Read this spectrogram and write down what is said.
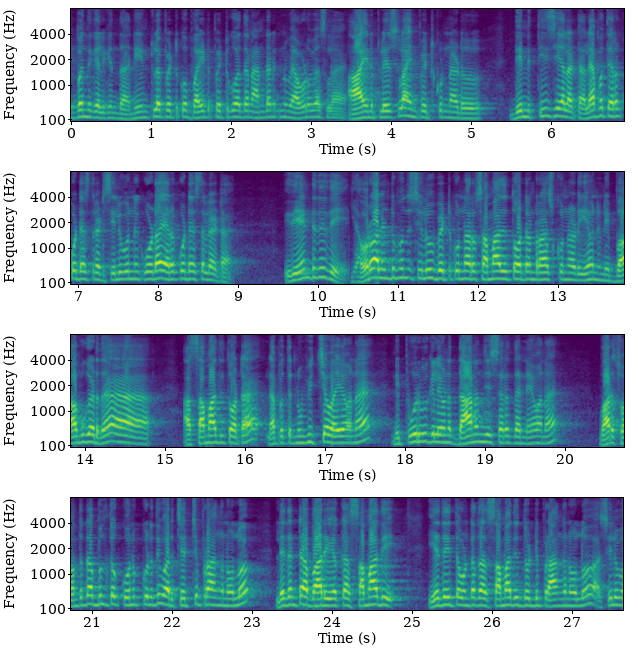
ఇబ్బంది కలిగిందా? నీ ఇంట్లో పెట్టుకో బయట పెట్టుకోదని అనడానికి నువ్వు ఎవడు అసలు? ఆయన ప్లేస్లో ఆయన పెట్టుకున్నాడు. దీన్ని తీసేయాలట. లేకపోతే ఎరగొట్టేస్తాడట. సిలువుని కూడా ఎరగొట్టేస్తాడట. ఇదేంటిది ఇది? ఎవరో వాళ్ళ ఇంటి ముందు సిలువు పెట్టుకున్నారు సమాధి తోటను రాసుకున్నాడు. ఏమని నీ బాబుగడదా? ఆ సమాధి తోట? లేకపోతే నువ్వు ఇచ్చేవా ఏమైనా నీ పూర్వీకులు ఏమైనా దానం చేశారా? దాన్ని ఏమైనా? వారి సొంత డబ్బులతో కొనుక్కున్నది వారి చర్చి ప్రాంగణంలో లేదంటే వారి యొక్క సమాధి ఏదైతే ఉంటుందో ఆ సమాధి దొడ్డి ప్రాంగణంలో ఆ శిలువ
